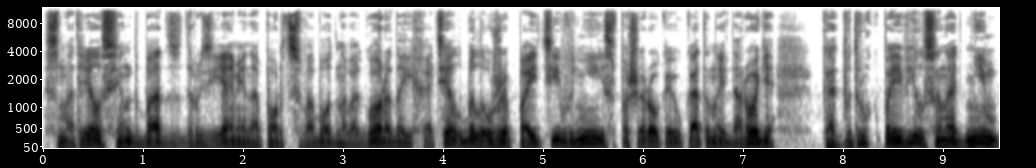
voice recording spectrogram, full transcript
смотрел Синдбад с друзьями на порт свободного города и хотел было уже пойти вниз по широкой укатанной дороге, как вдруг появился над ним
